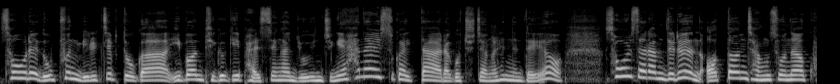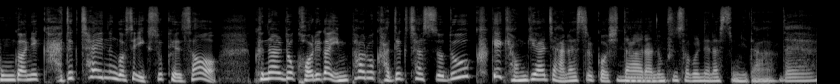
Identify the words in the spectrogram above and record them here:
서울의 높은 밀집도가 이번 비극이 발생한 요인 중에 하나일 수가 있다라고 주장을 했는데요. 서울 사람들은 어떤 장소나 공간이 가득 차 있는 것에 익숙해서 그날 도 거리가 인파로 가득 찼어도 크게 경계하지 않았을 것이다라는 음. 분석을 내놨습니다. 네.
